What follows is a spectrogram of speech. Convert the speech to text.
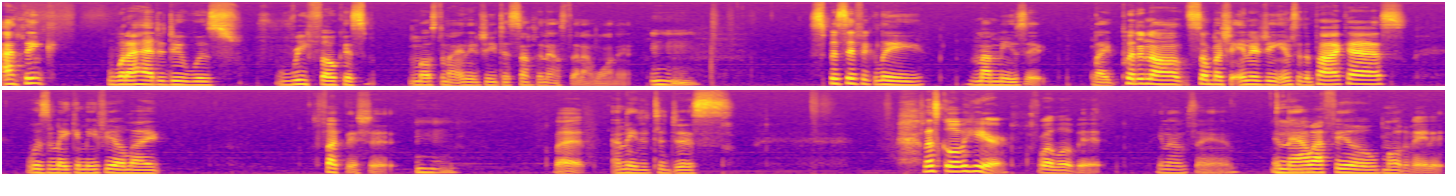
I think what I had to do was refocus most of my energy to something else that I wanted. Mm. Specifically, my music. Like putting all so much energy into the podcast was making me feel like fuck this shit. Mm. But I needed to just let's go over here for a little bit. You know what I'm saying? And Yeah. now I feel motivated.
